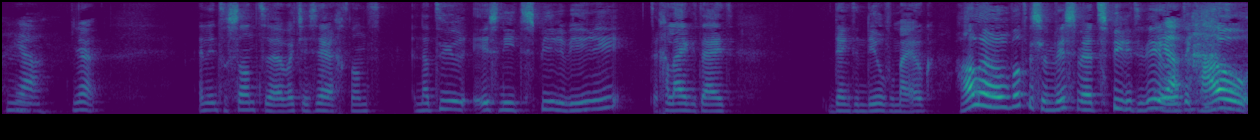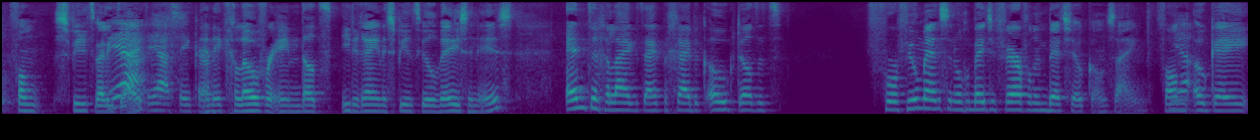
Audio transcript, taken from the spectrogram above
Hmm. Ja, Ja. En interessant eh, wat je zegt, want natuur is niet spiriwiri. Tegelijkertijd denkt een deel van mij ook... Hallo, wat is er mis met spiritueel? Ja. Want ik hou van ja, spiritualiteit. ja zeker. En ik geloof erin dat iedereen een spiritueel wezen is. En tegelijkertijd begrijp ik ook dat het voor veel mensen nog een beetje ver van hun bedshow kan zijn. Van Ja. oké,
